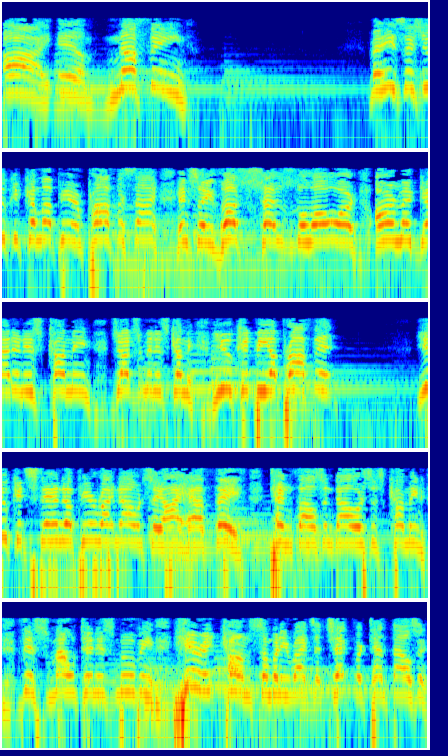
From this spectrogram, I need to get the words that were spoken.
I am nothing. Man, he says you could come up here and prophesy and say, Thus says the Lord, Armageddon is coming, judgment is coming. You could be a prophet. You could stand up here right now and say, I have faith. $10,000 is coming. This mountain is moving. Here it comes. Somebody writes a check for 10,000.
